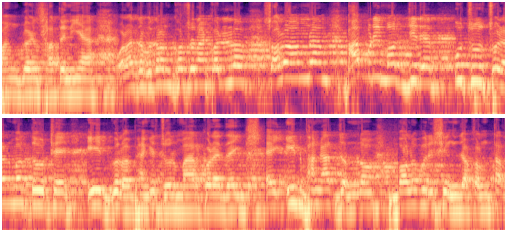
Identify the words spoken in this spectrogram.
পাঙ্গের সাথে নিয়ে ওরা যখন ঘোষণা করল, চলো আমরা বাবরি মসজিদের উঁচু চূড়ার মধ্যে উঠে ইটগুলো ভেঙে চুরমার করে দেই। এই ইট ভাঙার জন্য বলবীর সিং যখন তার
